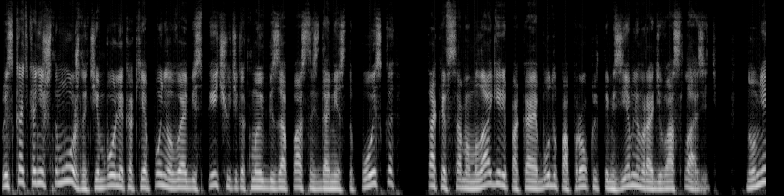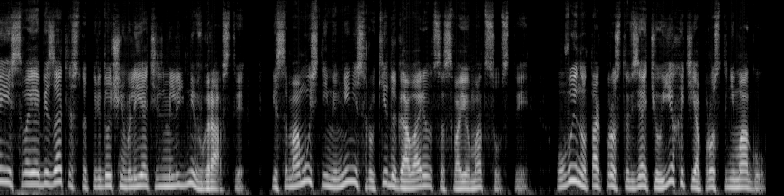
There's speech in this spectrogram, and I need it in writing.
Поискать, конечно, можно, тем более, как я понял, вы обеспечиваете как мою безопасность до места поиска, так и в самом лагере, пока я буду по проклятым землям ради вас лазить. Но у меня есть свои обязательства перед очень влиятельными людьми в графстве, и самому с ними мне не с руки договариваться о своем отсутствии. Увы, но так просто взять и уехать я просто не могу.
